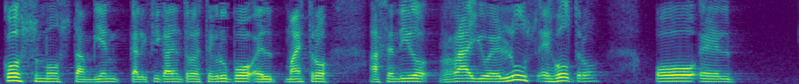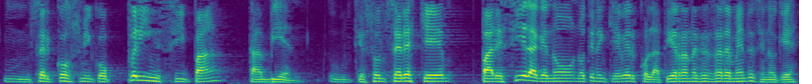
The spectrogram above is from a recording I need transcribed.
Cosmos también califica dentro de este grupo, el maestro ascendido Rayo de Luz es otro, o el mm, ser cósmico Príncipa también, que son seres que pareciera que no, no tienen que ver con la Tierra necesariamente, sino que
